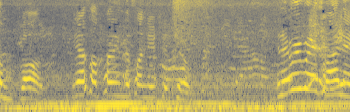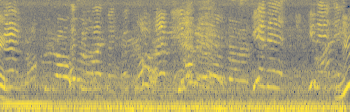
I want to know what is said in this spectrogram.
a bug. Yes, I'm putting this on YouTube too. And everybody's running. You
